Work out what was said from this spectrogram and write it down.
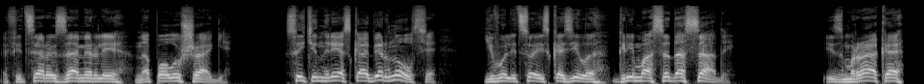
Офицеры замерли на полушаге. Сытин резко обернулся. Его лицо исказило гримаса досады. Из мрака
